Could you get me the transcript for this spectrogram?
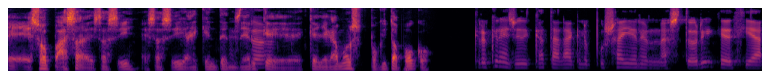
eso pasa, es así, es así. Hay que entender que, llegamos poquito a poco. Creo que era Judith Catalá que lo puso ayer en una story que decía:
